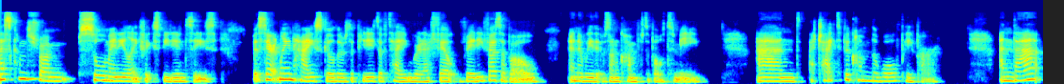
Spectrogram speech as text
this comes from so many life experiences, but certainly in high school, there was a period of time where I felt very visible in a way that was uncomfortable to me. And I tried to become the wallpaper. And that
